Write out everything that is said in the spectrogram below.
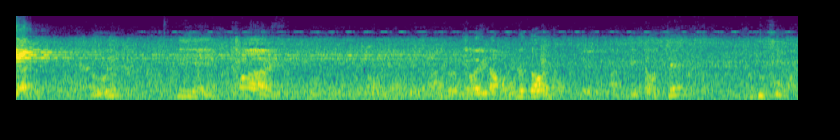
এক, দুই তিন ফাইভ এবার এটা আমাকে দাও আর এটা হচ্ছে শুধু প্রমাণ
